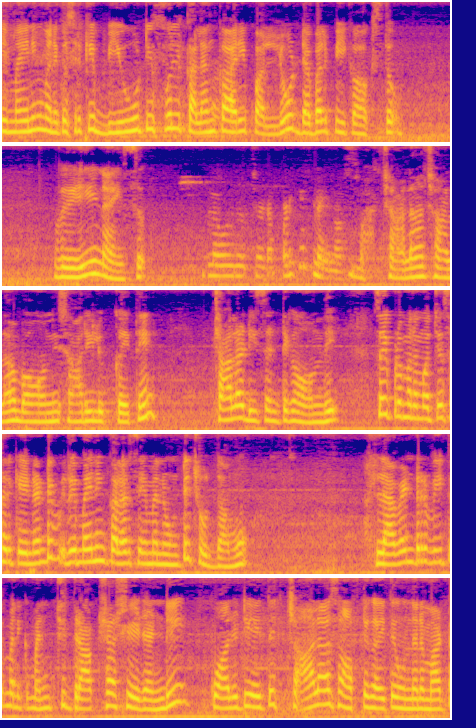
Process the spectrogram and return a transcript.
రిమైనింగ్ మనకి వచ్చరికి బ్యూటిఫుల్ కలంకారీ పళ్ళు డబల్ పీకాక్స్తో. వెరీ నైస్ బ్లౌజ్ వచ్చేటప్పటికి ప్లెయిన్ చాలా చాలా బాగుంది. సారీ లుక్ అయితే చాలా డీసెంట్గా ఉంది. సో ఇప్పుడు మనం వచ్చేసరికి ఏంటంటే రిమైనింగ్ కలర్స్ ఏమైనా ఉంటే చూద్దాము. లావెండర్ విత్ మనకి మంచి ద్రాక్ష షేడ్ అండి. క్వాలిటీ అయితే చాలా సాఫ్ట్గా అయితే ఉందన్నమాట.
